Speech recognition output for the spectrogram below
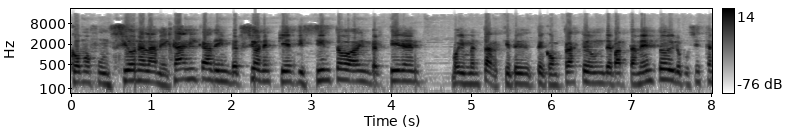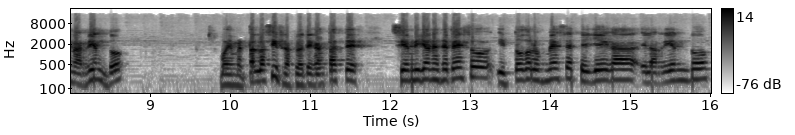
cómo funciona la mecánica de inversiones, que es distinto a invertir en, voy a inventar, que te, compraste un departamento y lo pusiste en arriendo, voy a inventar las cifras, pero te gastaste 100 millones de pesos y todos los meses te llega el arriendo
